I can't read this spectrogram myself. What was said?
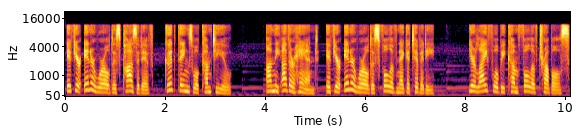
If your inner world is positive, good things will come to you. On the other hand, if your inner world is full of negativity, your life will become full of troubles.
